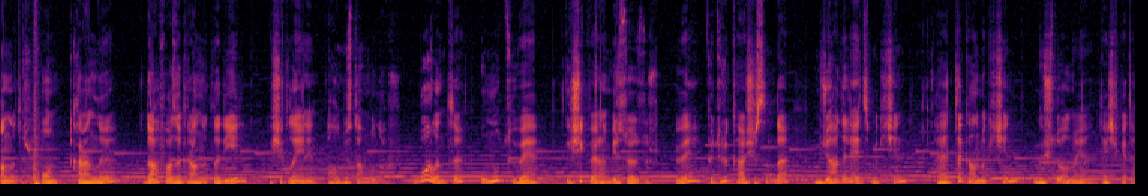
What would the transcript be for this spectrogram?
anlatır. 10. Karanlığı daha fazla karanlıkla değil, ışıkla yenin. Albus Dumbledore. Bu alıntı umut ve ışık veren bir sözdür ve kötülük karşısında mücadele etmek için hayatta kalmak için güçlü olmaya teşvik eder.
